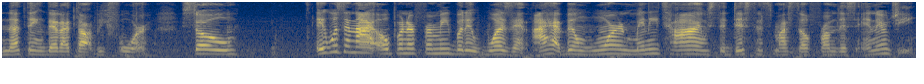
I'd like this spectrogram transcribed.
nothing that I thought before. So it was an eye opener for me, but it wasn't. I had been warned many times to distance myself from this energy.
